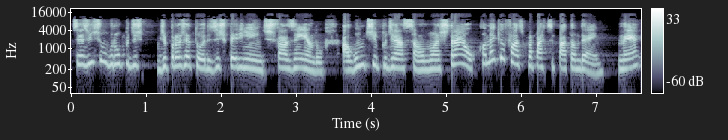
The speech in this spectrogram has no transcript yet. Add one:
se existe um grupo de, de projetores experientes fazendo algum tipo de ação no astral, como é que eu faço para participar também, né?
